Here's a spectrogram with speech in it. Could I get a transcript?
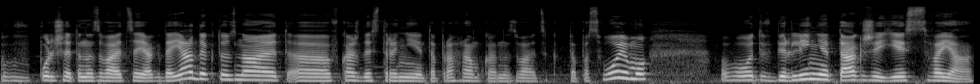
в Польше это называется Як да Яды, кто знает. Э, в каждой стране эта программка называется как-то по-своему. Вот в Берлине также есть своя.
